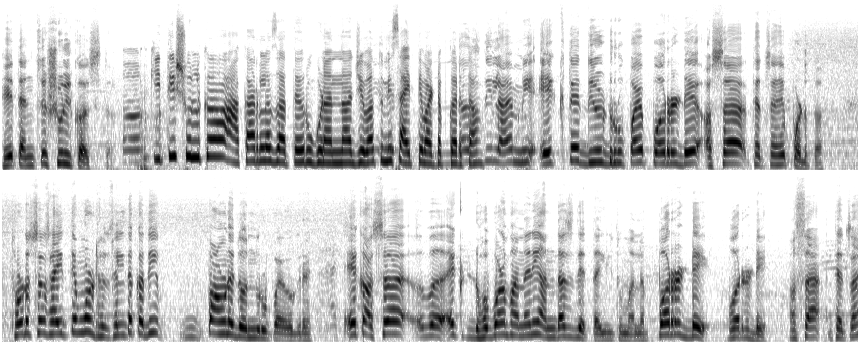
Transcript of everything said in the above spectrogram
हे त्यांचं शुल्क असतं. किती शुल्क आकारलं जातं रुग्णांना जेव्हा तुम्ही साहित्य वाटप करता? दिला मी एक ते दीड रुपये पर डे असं त्याचं हे पडतं. थोडंसं साहित्य मोठं असेल तर कधी पावणे दोन रुपये वगैरे. एक असं एक ढोबळमानाने अंदाज देता येईल तुम्हाला. पर डे पर डे असा त्याचा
